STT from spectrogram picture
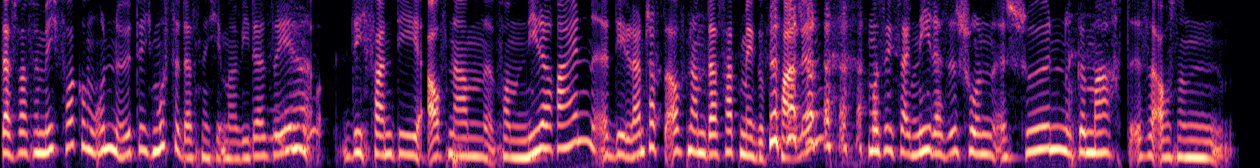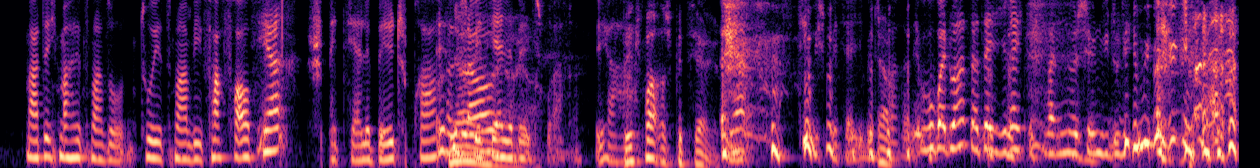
Das war für mich vollkommen unnötig. Ich musste das nicht immer wieder sehen. Ich fand die Aufnahmen vom Niederrhein, äh, die Landschaftsaufnahmen, das hat mir gefallen. Muss ich sagen, nee, das ist schon schön gemacht. Ist auch so ein, warte, ich mache jetzt mal so, tu jetzt mal wie Fachfrau. Ja. Spezielle Bildsprache. Ist eine ich. spezielle Bildsprache. Ja. Bildsprache speziell. Ja, ist ziemlich speziell, die Bildsprache. Wobei du hast tatsächlich recht, ich fand nur schön, wie du dir Mühe gegeben hast.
